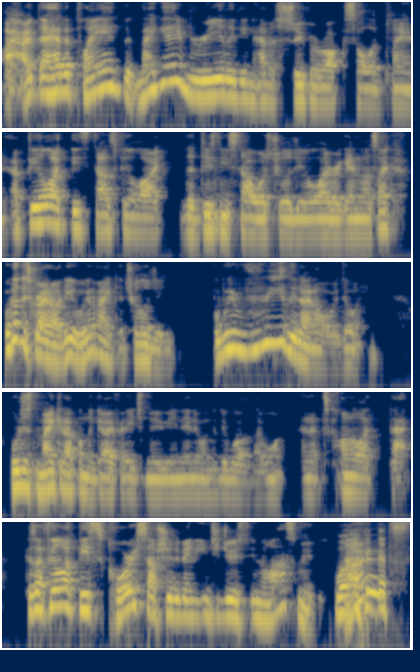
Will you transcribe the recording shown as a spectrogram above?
I hope they had a plan, but maybe they really didn't have a super rock solid plan. I feel like this does feel like the Disney Star Wars trilogy all over again. It's like, we've got this great idea, we're going to make a trilogy, but we really don't know what we're doing. We'll just make it up on the go for each movie and anyone can do what they want. And it's kind of like that because I feel like this Corey stuff should have been introduced in the last movie. Well, I think that's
